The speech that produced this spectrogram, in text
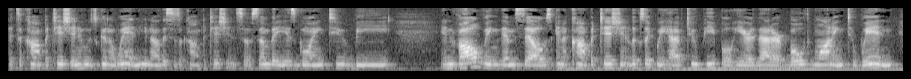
it's a competition. Who's going to win? You know, this is a competition. So somebody is going to be involving themselves in a competition. It looks like we have two people here that are both wanting to win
